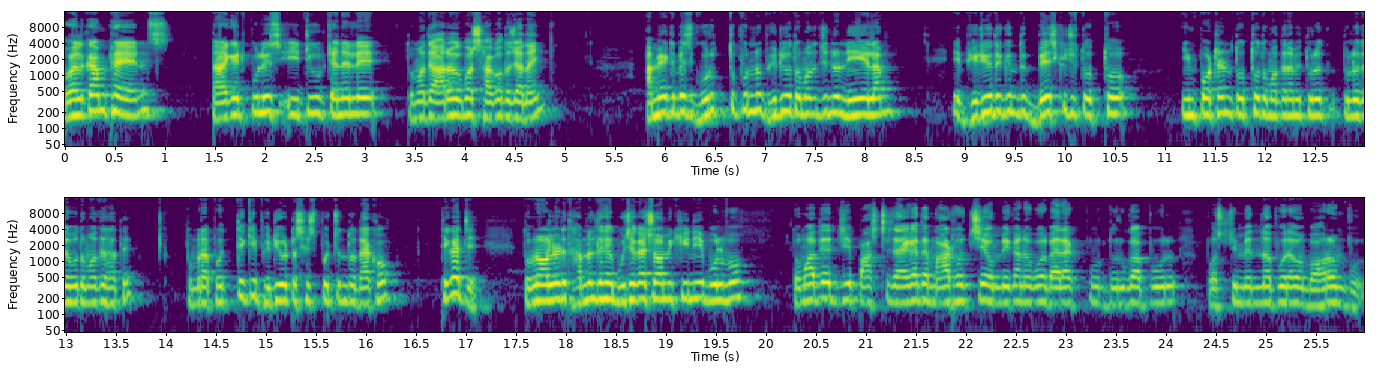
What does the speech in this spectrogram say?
Welcome friends target police YouTube চ্যানেলে তোমাদের আরও একবার স্বাগত জানাই। আমি একটি বেশ গুরুত্বপূর্ণ ভিডিও তোমাদের জন্য নিয়ে এলাম। এই ভিডিওতে কিন্তু বেশ কিছু তথ্য ইম্পর্ট্যান্ট তথ্য তোমাদের আমি তুলে তুলে দেবো তোমাদের হাতে। তোমরা প্রত্যেকেই ভিডিওটা শেষ পর্যন্ত দেখো, ঠিক আছে? তোমরা অলরেডি থামনেল দেখে বুঝে গেছো আমি কী নিয়ে বলব। তোমাদের যে পাঁচটা জায়গাতে মাঠ হচ্ছে, অম্বিকানগর, ব্যারাকপুর, দুর্গাপুর, পশ্চিম মেদিনীপুর এবং বহরমপুর।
